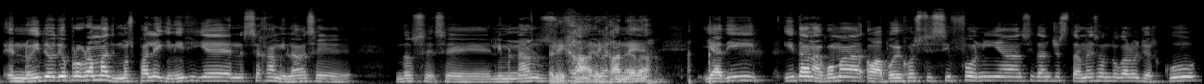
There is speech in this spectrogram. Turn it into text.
εννοείται ότι ο προγραμματισμός πάλι κινήθηκε σε χαμηλά, σε, εντός σε, σε λιμνάνους. Ριχά, νερά, ριχά ναι. νερά. Γιατί ήταν ακόμα ο απόϊχος της συμφωνίας, ήταν και στα μέσα του καλοκαιρικού.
